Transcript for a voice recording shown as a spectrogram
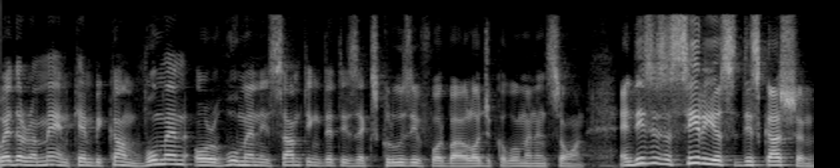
whether a man can become woman or woman is something that is exclusive for biological women and so on. And this is a serious discussion.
